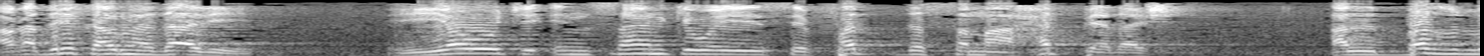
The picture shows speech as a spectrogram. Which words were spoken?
هغه درې کارونه دا دي یو چې انسان کې وې صفت د سماحت پیدا شي البذل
